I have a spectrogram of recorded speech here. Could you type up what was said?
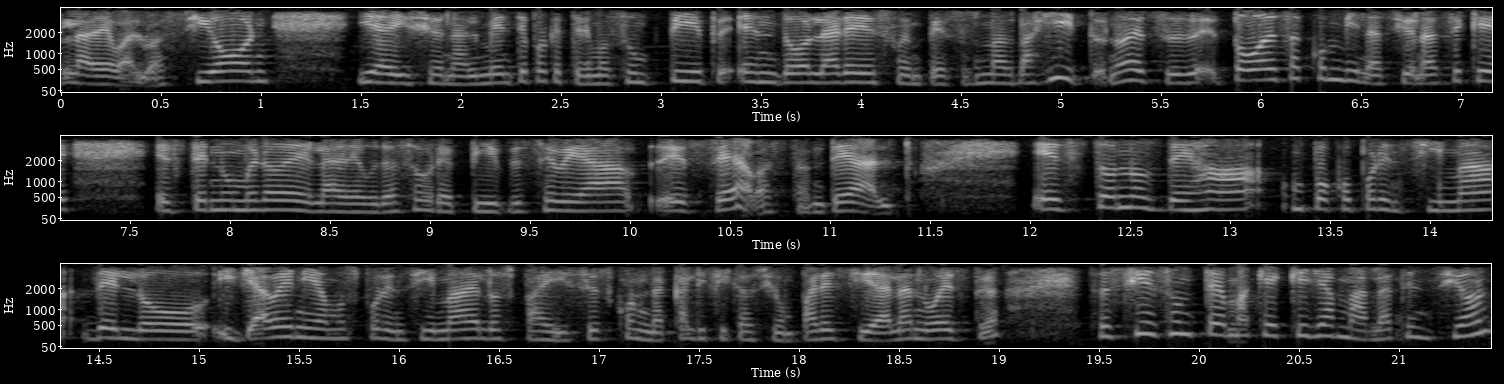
la devaluación y adicionalmente porque tenemos un PIB en dólares o en pesos más bajito, ¿no? toda esa combinación hace que este número de la deuda sobre PIB se vea eh, sea bastante alto. Esto nos deja un poco por encima de lo, y ya veníamos por encima de los países con una calificación parecida a la nuestra. Entonces sí es un tema que hay que llamar la atención,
